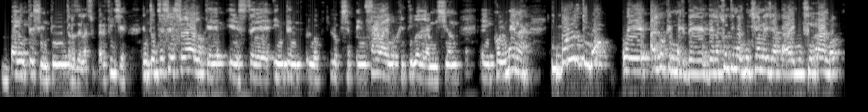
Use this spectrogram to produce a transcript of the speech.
20 centímetros de la superficie. Entonces eso era lo que, este, lo, que se pensaba el objetivo de la misión en Colmena. Y por último, eh, algo que de, de, las últimas misiones, ya para ir cerrando,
